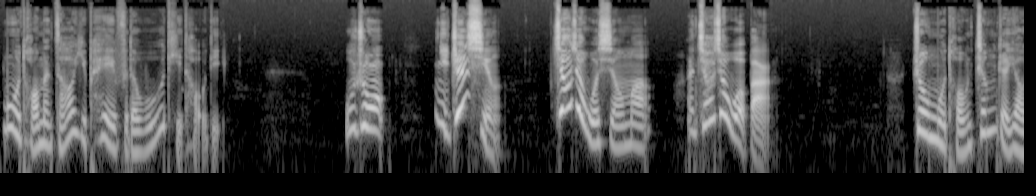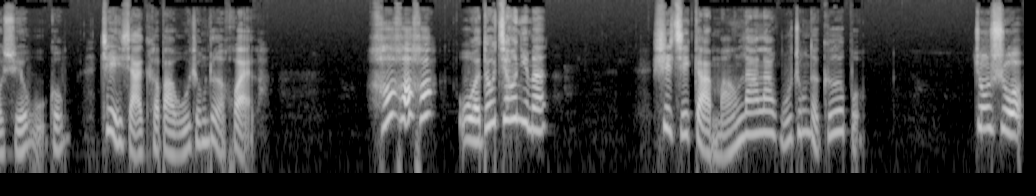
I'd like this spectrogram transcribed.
牧童们早已佩服得五体投地。吴中，你真行，教教我行吗？教教我吧。众牧童争着要学武功，这下可把吴中乐坏了。好，好，好，我都教你们。士奇赶忙拉拉吴中的胳膊。钟叔，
